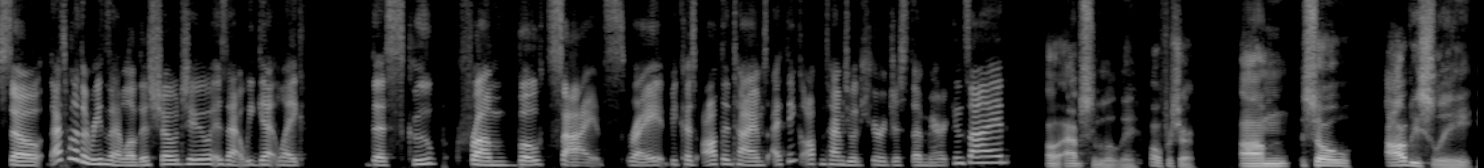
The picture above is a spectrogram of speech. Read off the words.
So that's one of the reasons I love this show too, is that we get like the scoop from both sides, right? Because oftentimes, I think oftentimes you would hear just the American side. Oh, absolutely. Oh, for sure. Um, so obviously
